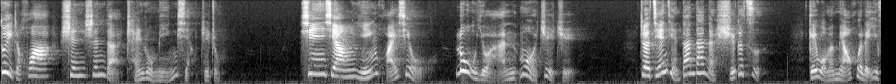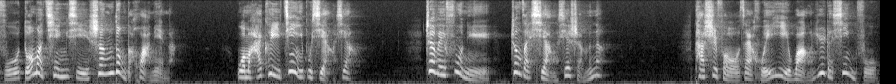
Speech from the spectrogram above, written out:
对着花深深地沉入冥想之中。馨香萦怀袖，路远莫致之。这简简单单的十个字。给我们描绘了一幅多么清晰生动的画面呢？我们还可以进一步想象，这位妇女正在想些什么呢？她是否在回忆往日的幸福？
